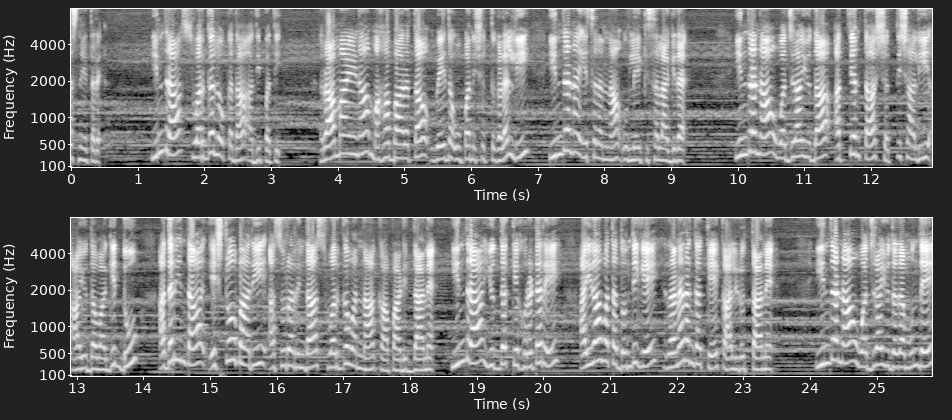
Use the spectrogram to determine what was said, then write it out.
ಸ್ನೇಹಿತರೆ. ಇಂದ್ರ ಸ್ವರ್ಗಲೋಕದ ಅಧಿಪತಿ. ರಾಮಾಯಣ, ಮಹಾಭಾರತ, ವೇದ ಉಪನಿಷತ್ತುಗಳಲ್ಲಿ ಇಂದ್ರನ ಹೆಸರನ್ನ ಉಲ್ಲೇಖಿಸಲಾಗಿದೆ. ಇಂದ್ರನ ವಜ್ರಾಯುಧ ಅತ್ಯಂತ ಶಕ್ತಿಶಾಲಿ ಆಯುಧವಾಗಿದ್ದು, ಅದರಿಂದ ಎಷ್ಟೋ ಬಾರಿ ಅಸುರರಿಂದ ಸ್ವರ್ಗವನ್ನ ಕಾಪಾಡಿದ್ದಾನೆ. ಇಂದ್ರ ಯುದ್ಧಕ್ಕೆ ಹೊರಟರೆ ಐರಾವತದೊಂದಿಗೆ ರಣರಂಗಕ್ಕೆ ಕಾಲಿಡುತ್ತಾನೆ. ಇಂದ್ರನ ವಜ್ರಾಯುಧದ ಮುಂದೆ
